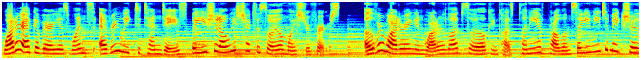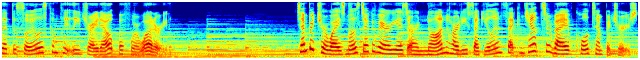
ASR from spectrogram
Water echeverias once every week to 10 days, but you should always check the soil moisture first. Overwatering and waterlogged soil can cause plenty of problems, so you need to make sure that the soil is completely dried out before watering. Temperature wise, most echeverias are non hardy succulents that can't survive cold temperatures.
